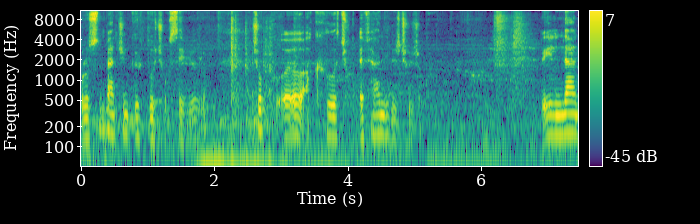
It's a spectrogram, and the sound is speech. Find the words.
korusun. Ben çünkü Göktuğ'u çok seviyorum. Çok e, akıllı, çok efendi bir çocuk. Elinden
